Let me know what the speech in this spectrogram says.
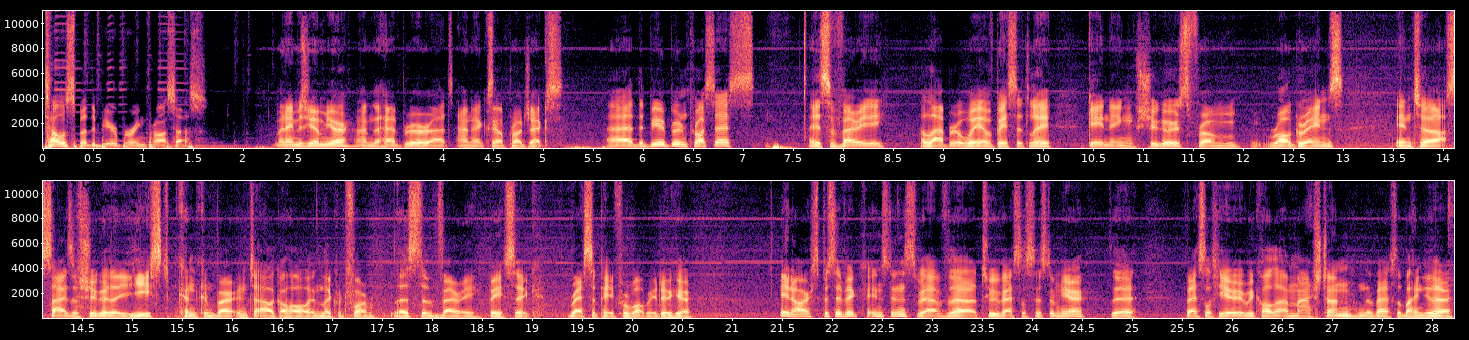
tell us about the beer brewing process. My name is Ewan Muir. I'm the head brewer at Annex Ale Projects. Uh, the beer brewing process is a very elaborate way of basically gaining sugars from raw grains into a size of sugar that yeast can convert into alcohol in liquid form. That's the very basic recipe for what we do here. In our specific instance, we have the two vessel system here. The vessel here, we call it a mash tun, and the vessel behind you there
